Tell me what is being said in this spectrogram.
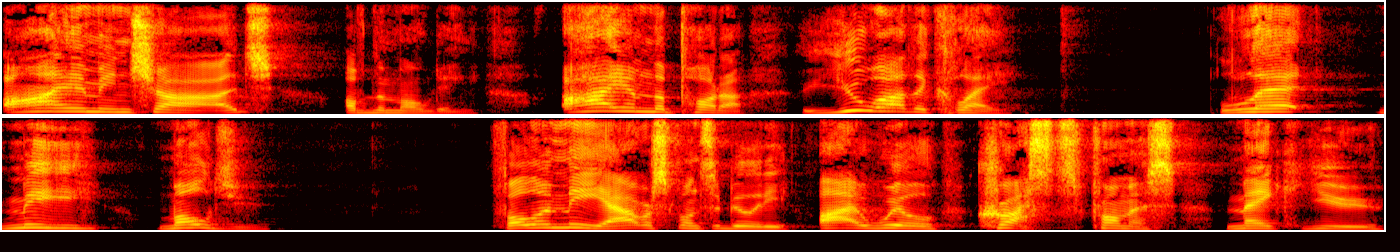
I am in charge of the molding. I am the potter. You are the clay. Let me mold you. Follow me, our responsibility. I will, Christ's promise, make you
